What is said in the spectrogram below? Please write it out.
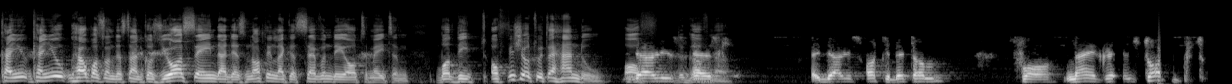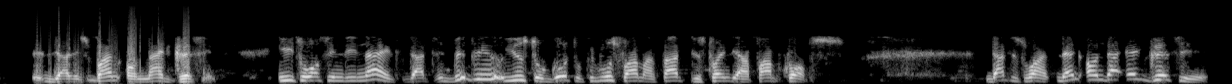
can you can you help us understand? Because you're saying that there's nothing like a seven-day ultimatum, but the official Twitter handle of There is the governor. uh, there is ultimatum for night stop. There is ban on night grazing. It was in the night that people used to go to people's farm and start destroying their farm crops. That is one. Then underage grazing,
